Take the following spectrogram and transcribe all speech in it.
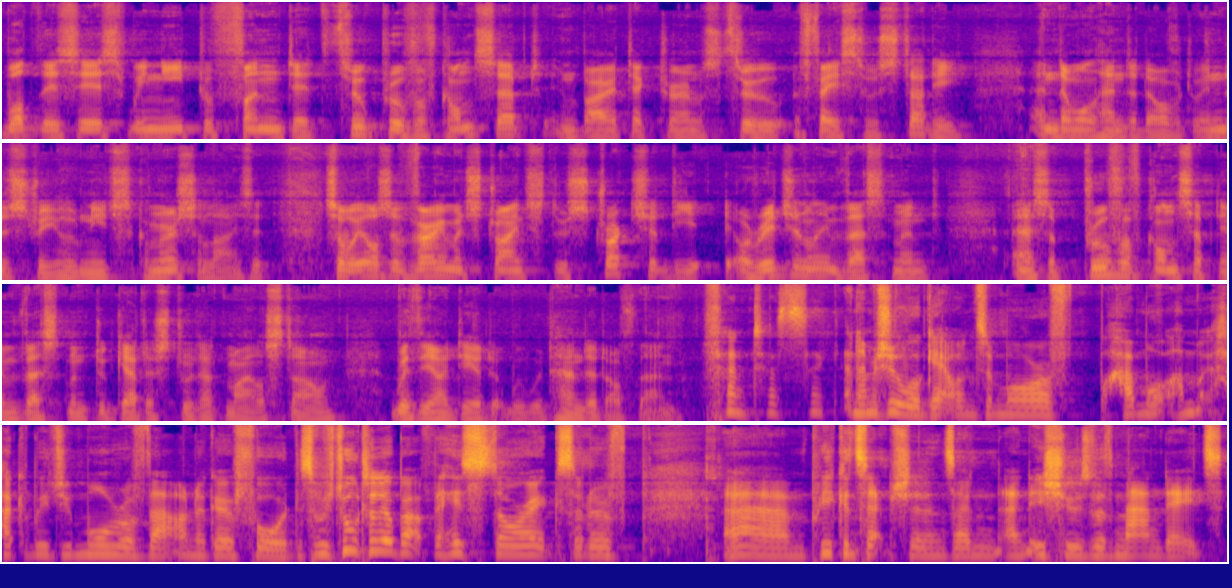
what this is, we need to fund it through proof of concept, in biotech terms, through a phase two study and then we'll hand it over to industry who needs to commercialize it. So we also very much tried to structure the original investment as a proof of concept investment to get us to that milestone with the idea that we would hand it off then. Fantastic. And I'm sure we'll get on to more of how, more, how, can we do more of that on a go forward. So we've talked a little about the historic sort of um, preconceptions and, and issues with mandates.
